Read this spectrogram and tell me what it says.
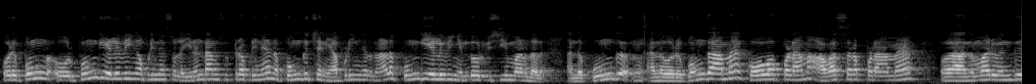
ஒரு பொங்கு ஒரு பொங்கு எழுவிங்க அப்படின்னே சொல்ல இரண்டாம் சுற்று அப்படின்னா அந்த பொங்கு சனி அப்படிங்கறதுனால பொங்கு எழுவிங்க எந்த ஒரு விஷயமா இருந்தாலும். அந்த பொங்கு அந்த ஒரு பொங்காம கோவப்படாம அவசரப்படாம அந்த மாதிரி வந்து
